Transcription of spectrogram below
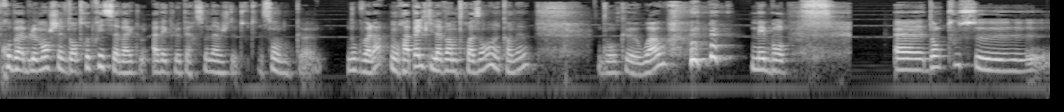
probablement chef d'entreprise, ça va avec, avec le personnage de toute façon. Donc, euh, donc voilà, on rappelle qu'il a 23 ans hein, quand même. Donc euh, waouh. Mais bon, euh, dans tout ce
